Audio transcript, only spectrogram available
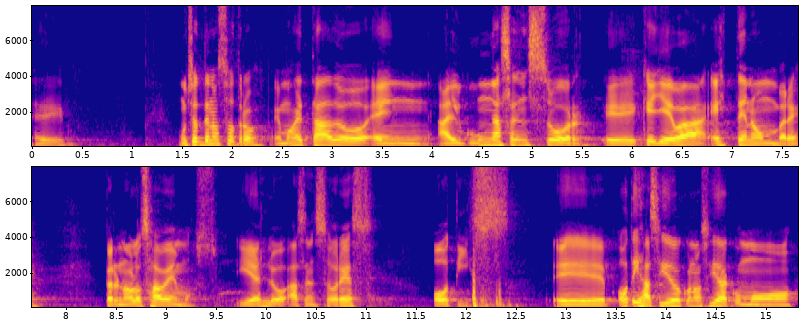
Eh, muchos de nosotros hemos estado en algún ascensor eh, que lleva este nombre, pero no lo sabemos, y es los ascensores Otis. Eh, Otis ha sido conocida como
